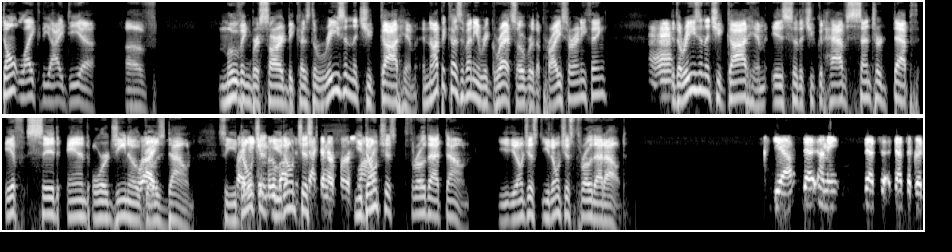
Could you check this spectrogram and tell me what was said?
don't like the idea of moving Brassard because the reason that you got him, and not because of any regrets over the price or anything, Mm-hmm. the reason that you got him is so that you could have center depth if Sid and or Gino Right. goes down. So you Right, don't just you don't just second or first you line. don't just throw that down. You, you don't just you don't just throw that out. Yeah, that I mean that's a, that's a good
